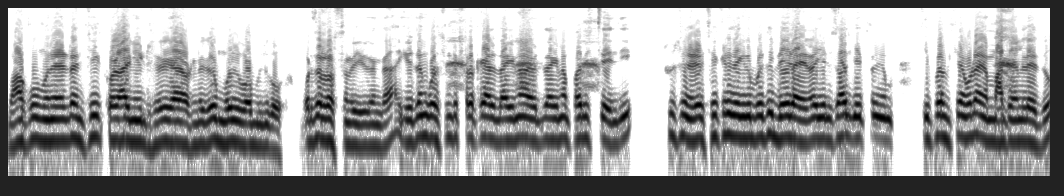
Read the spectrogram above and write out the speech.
మాకు మొన్నటి నుంచి కుళాయి నీటి సరిగా రావట్లేదు మురి ముదిగో బురదలు వస్తున్నాయి ఈ విధంగా ఈ విధంగా వస్తుంటే పిల్లకాయలు తాగినా తాగినా పరిస్థితి ఏంది చూసిన సెక్రటరీ దగ్గర పోతే లేదు ఆయన ఎన్నిసార్లు చెప్పిన చెప్పిన కూడా ఆయన మాట వినలేదు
